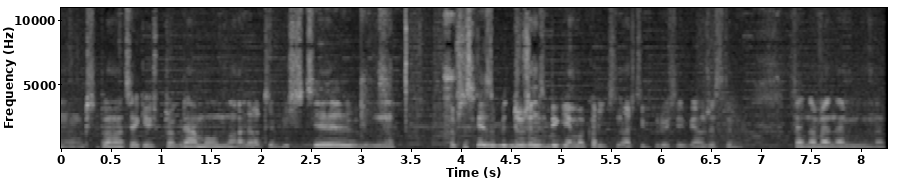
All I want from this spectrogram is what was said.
mm, przy pomocy jakiegoś programu, no ale oczywiście mm, to wszystko jest zbyt dużym zbiegiem okoliczności, który się wiąże z tym fenomenem mm,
